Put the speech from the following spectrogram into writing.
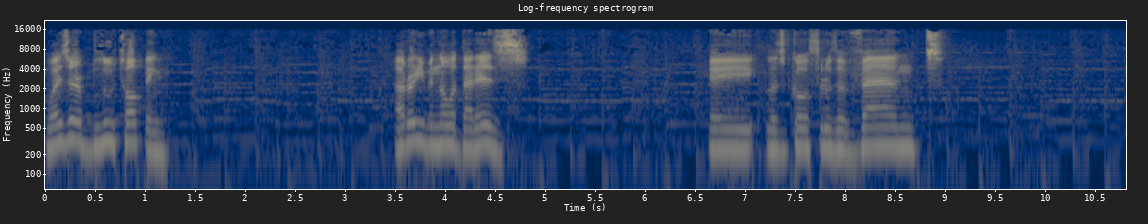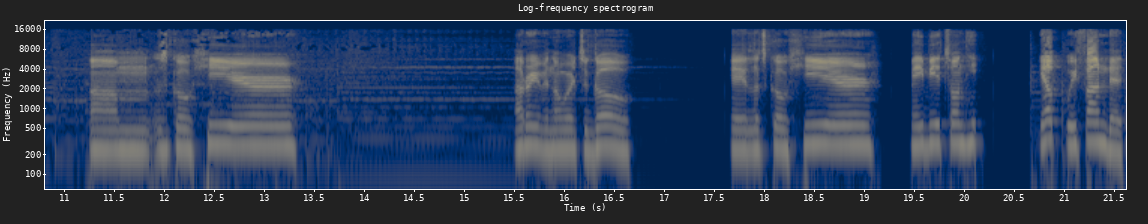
Why is there a blue topping? I don't even know what that is. Okay, let's go through the vent. Um, let's go here. I don't even know where to go. Okay, let's go here. Maybe it's on here. Yep, we found it.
